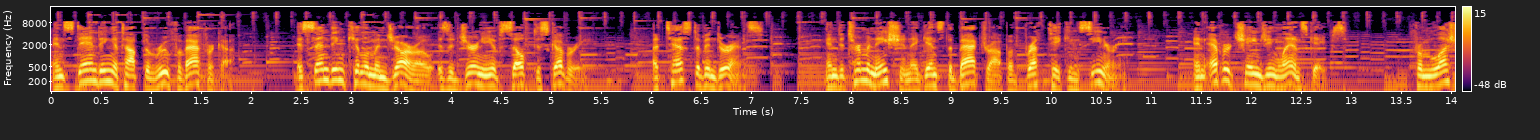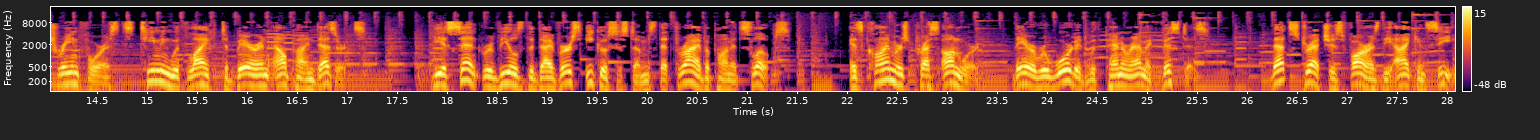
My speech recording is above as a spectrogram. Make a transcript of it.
and standing atop the roof of Africa. Ascending Kilimanjaro is a journey of self-discovery, a test of endurance and determination against the backdrop of breathtaking scenery and ever-changing landscapes. From lush rainforests teeming with life to barren alpine deserts, the ascent reveals the diverse ecosystems that thrive upon its slopes. As climbers press onward, they are rewarded with panoramic vistas that stretch as far as the eye can see,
